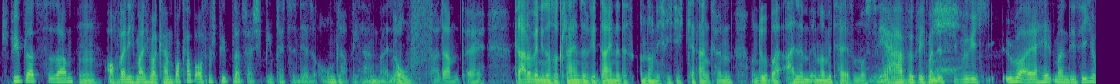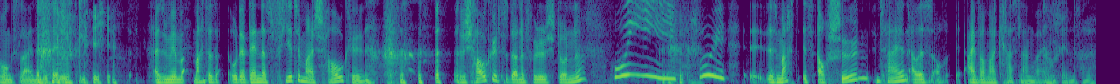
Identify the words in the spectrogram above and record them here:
Spielplatz zusammen? Mhm. Auch wenn ich manchmal keinen Bock habe auf dem Spielplatz, weil Spielplätze sind ja so unglaublich langweilig. Oh, verdammt, ey. Gerade wenn die noch so klein sind wie deine das und noch nicht richtig klettern können und du bei allem immer mithelfen musst. Ja, wirklich, man ist wirklich, überall hält man die Sicherungsleine. Wirklich. also mir macht das, oder denn das vierte Mal schaukeln. Dann schaukelst du da eine Viertelstunde. Hui, hui. Das macht, ist auch schön in Teilen, aber es ist auch einfach mal krass langweilig. Auf jeden Fall.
